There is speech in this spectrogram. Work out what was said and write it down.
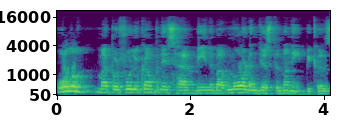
all of my portfolio companies have been about more than just the money because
